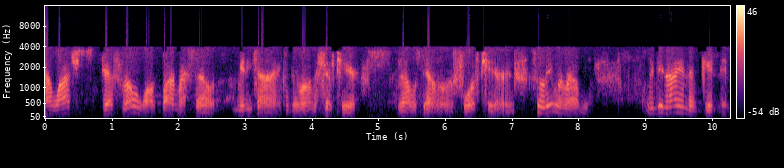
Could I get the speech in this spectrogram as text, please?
I watched death row walk by myself many times because they were on the fifth tier, and I was down on the fourth tier, and so they were around me. And then I ended up getting it,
